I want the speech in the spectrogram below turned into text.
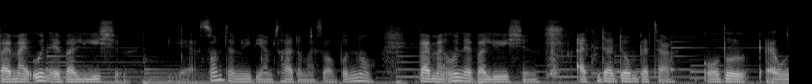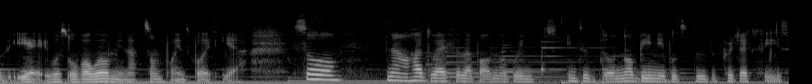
by my own evaluation, yeah, sometimes maybe I'm tired of myself, but no, by my own evaluation, I could have done better. Although I was, yeah, it was overwhelming at some point, but yeah. So now, how do I feel about not going into or not being able to do the project phase?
